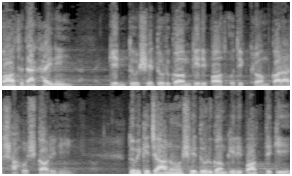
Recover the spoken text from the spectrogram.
পথ দেখাইনি? কিন্তু সে দুর্গম গিরিপথ অতিক্রম করার সাহস করেনি। তুমি কি জানো সে দুর্গম গিরিপথটি কি?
